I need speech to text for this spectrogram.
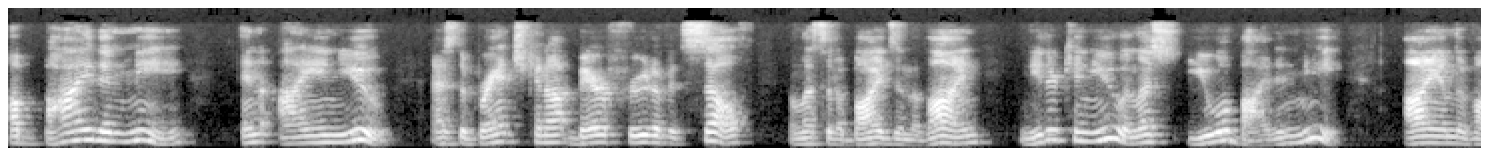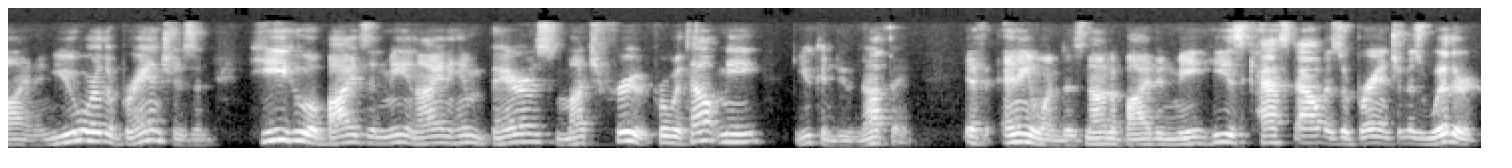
Abide in me, and I in you. As the branch cannot bear fruit of itself unless it abides in the vine, neither can you unless you abide in me. I am the vine, and you are the branches, and he who abides in me and I in him bears much fruit. For without me, you can do nothing. If anyone does not abide in me, he is cast out as a branch and is withered,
